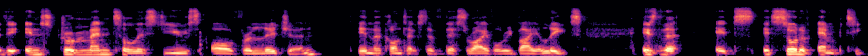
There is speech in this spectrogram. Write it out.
the instrumentalist use of religion in the context of this rivalry by elites is that it's it's sort of empty.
